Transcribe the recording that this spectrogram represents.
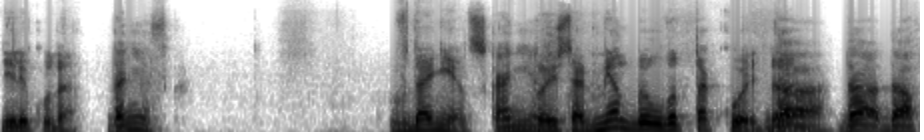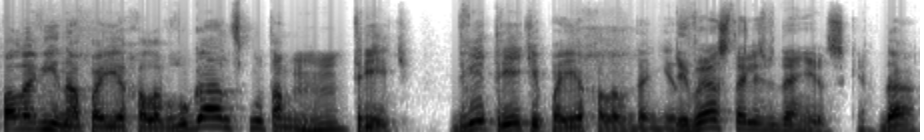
Или куда? Донецк. В Донецк. Конечно. То есть обмен был вот такой, да? Да, да, да. Половина поехала в Луганск, ну там угу. треть. Две трети поехала в Донецк. И вы остались в Донецке? Да.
